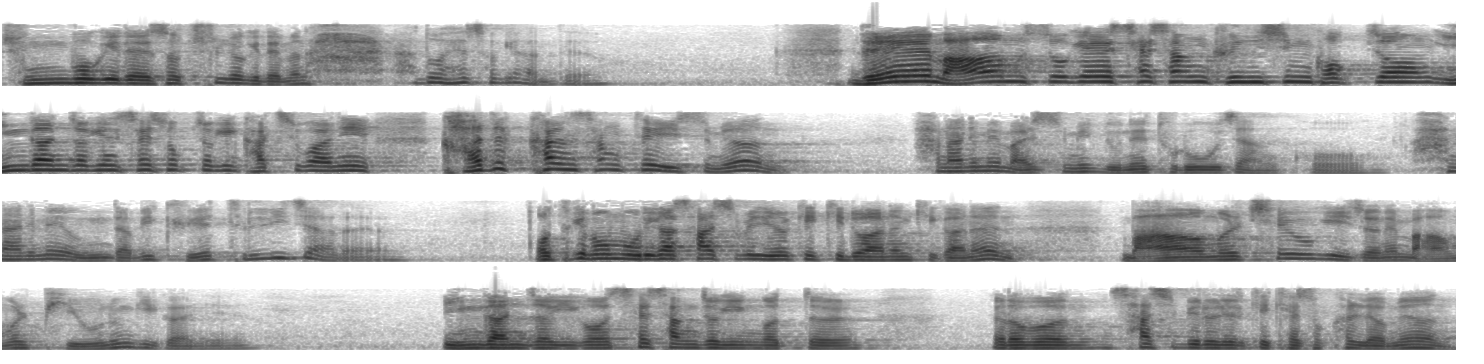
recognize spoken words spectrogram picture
중복이 돼서 출력이 되면 하나도 해석이 안 돼요. 내 마음 속에 세상 근심, 걱정, 인간적인 세속적인 가치관이 가득한 상태에 있으면 하나님의 말씀이 눈에 들어오지 않고 하나님의 응답이 귀에 들리지 않아요. 어떻게 보면 우리가 40일 이렇게 기도하는 기간은 마음을 채우기 이전에 마음을 비우는 기간이에요. 인간적이고 세상적인 것들, 여러분 40일을 이렇게 계속하려면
